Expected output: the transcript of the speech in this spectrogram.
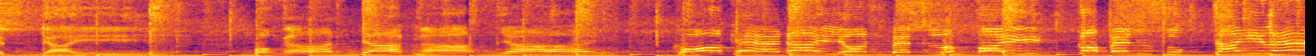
เป็ดใหญ่บ่งานยากงานยาย ขอแค่ได้ย่อนเบ็ดลงไป ก็เป็นสุขใจแล้ว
